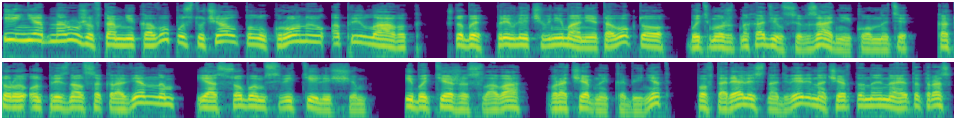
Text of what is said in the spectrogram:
и, не обнаружив там никого, постучал полукроную о прилавок, чтобы привлечь внимание того, кто, быть может, находился в задней комнате которую он признал сокровенным и особым святилищем, ибо те же слова «врачебный кабинет» повторялись на двери, начертанные на этот раз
